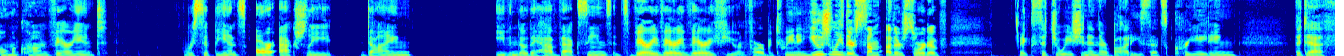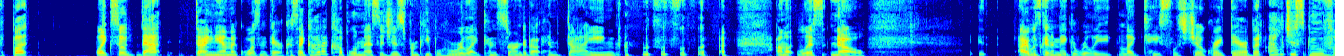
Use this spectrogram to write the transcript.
Omicron variant recipients are actually dying even though they have vaccines. It's very, very, very few and far between. And usually there's some other sort of like situation in their bodies that's creating the death. But like, so that dynamic wasn't there because I got a couple of messages from people who were like concerned about him dying. I'm like, listen, no. I was going to make a really like tasteless joke right there, but I'll just move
